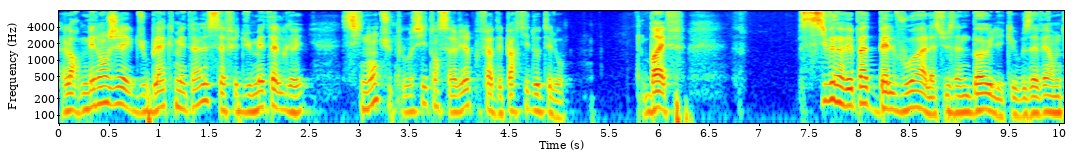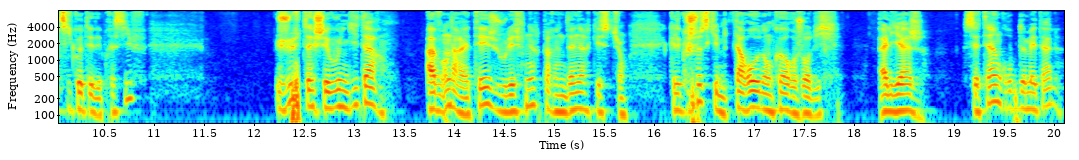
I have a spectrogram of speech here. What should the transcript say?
Alors, mélangé avec du black metal, ça fait du métal gris. Sinon, tu peux aussi t'en servir pour faire des parties d'Othello. Bref, si vous n'avez pas de belle voix à la Susan Boyle et que vous avez un petit côté dépressif, juste achetez-vous une guitare. Avant d'arrêter, je voulais finir par une dernière question. Quelque chose qui me taraude encore aujourd'hui. Alliage, c'était un groupe de métal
